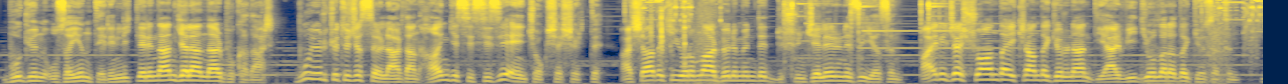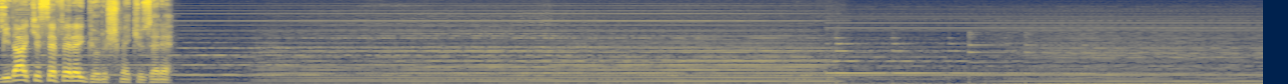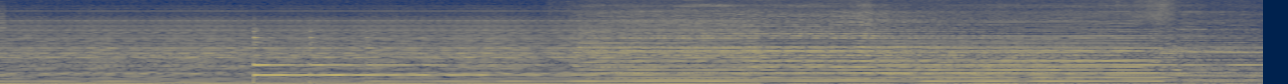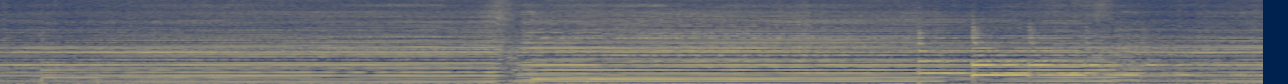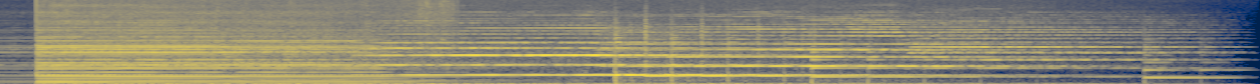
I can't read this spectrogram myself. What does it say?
Bugün uzayın derinliklerinden gelenler bu kadar. Bu ürkütücü sırlardan hangisi sizi en çok şaşırttı? Aşağıdaki yorumlar bölümünde düşüncelerinizi yazın. Ayrıca şu anda ekranda görünen diğer videolara da göz atın. Bir dahaki sefere görüşmek üzere.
